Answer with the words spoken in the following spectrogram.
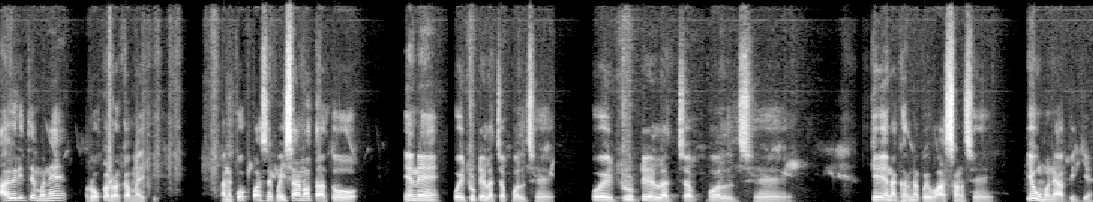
આવી રીતે મને રોકડ રકમ આપી. અને કોક પાસે પૈસા નહોતા તો એને કોઈ તૂટેલા ચપ્પલ છે, કોઈ તૂટેલા ચપ્પલ છે કે એના ઘરના કોઈ વાસણ છે, એવું મને આપી ગયા.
